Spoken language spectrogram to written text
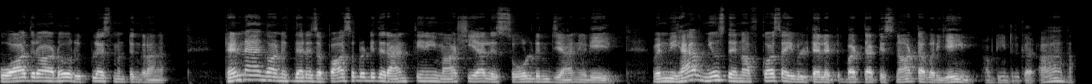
Cuadrado ரிப்ளேஸ்மெண்ட்டுங்கிறாங்க Ten Hag on if there is a possibility that Anthony Martial is sold in January. When we have news, then of course I will tell it, but that is not our aim. Ah.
